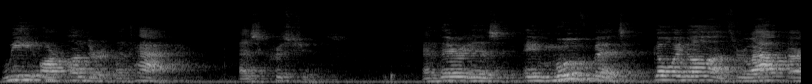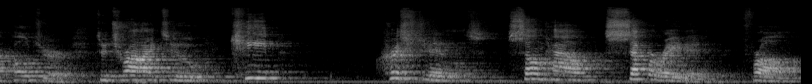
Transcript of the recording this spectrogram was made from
We are under attack as Christians. And there is a movement going on throughout our culture to try to keep Christians somehow separated from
